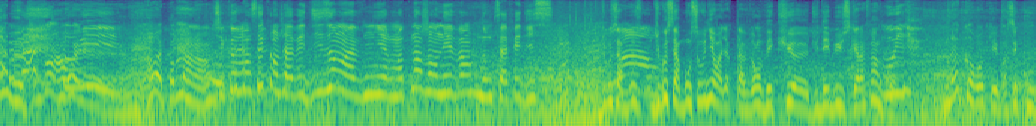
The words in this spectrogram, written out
Ah, mais tu vois, ah ouais. Ah ouais, pas mal, hein. J'ai commencé quand j'avais 10 ans à venir, maintenant j'en ai 20 donc ça fait 10. Du coup, c'est un, bon- un souvenir, on va dire que t'as vraiment vécu euh, du début jusqu'à la fin. quoi. Oui. D'accord, ok, bah c'est cool.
